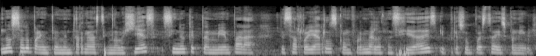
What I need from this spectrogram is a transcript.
no solo para implementar nuevas tecnologías, sino que también para desarrollarlos conforme a las necesidades y presupuesto disponible.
